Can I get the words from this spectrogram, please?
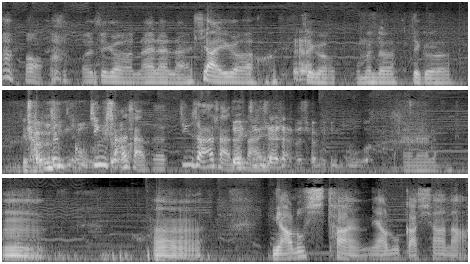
好，呃，这个来来来，下一个这个我们的这个这个金金闪闪的金闪闪的金闪闪的成品部，来来来，嗯。嗯，鸟鲁西坦鸟鲁嘎夏纳。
